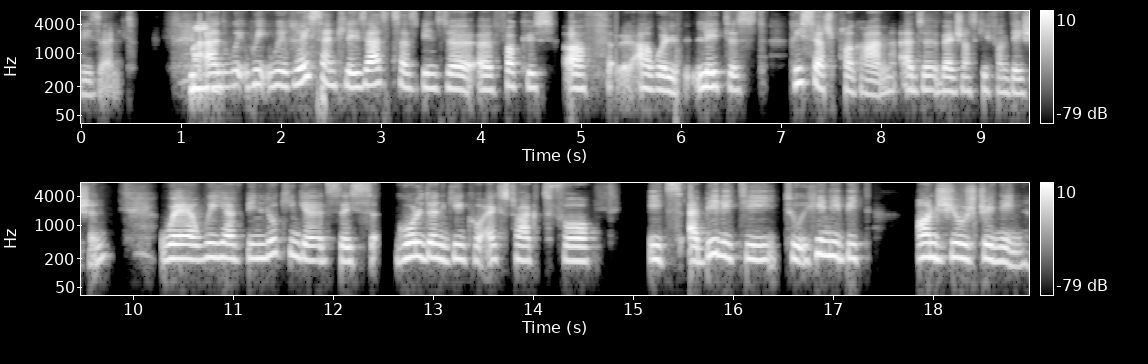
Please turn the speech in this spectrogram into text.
result. Wow. And we, we, we, recently, that has been the uh, focus of our latest research program at the Beljanski Foundation, where we have been looking at this golden ginkgo extract for its ability to inhibit angiogenin.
